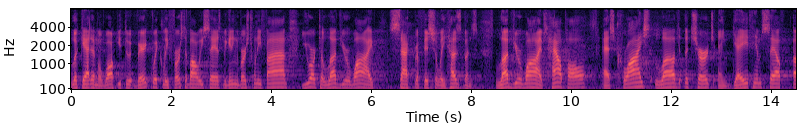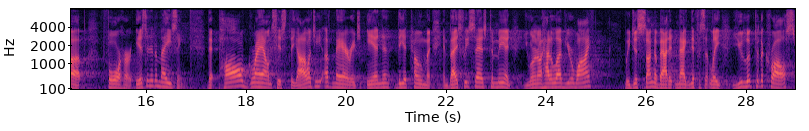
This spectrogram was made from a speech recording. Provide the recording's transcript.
Look at it, I'm going to walk you through it very quickly. First of all, he says, beginning in verse 25, you are to love your wife sacrificially. Husbands, love your wives. How, Paul? As Christ loved the church and gave himself up for her. Isn't it amazing that Paul grounds his theology of marriage in the atonement and basically says to men, You want to know how to love your wife? We just sung about it magnificently. You look to the cross,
